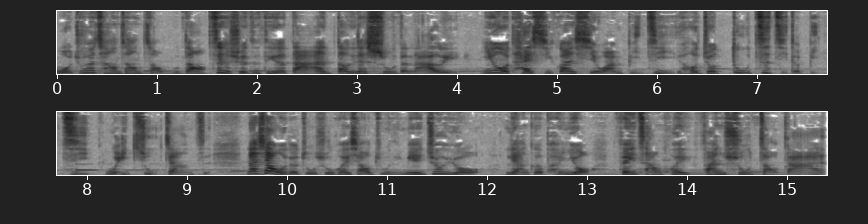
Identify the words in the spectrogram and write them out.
我就会常常找不到这个选择题的答案到底在书的哪里，因为我太习惯写完笔记以后就读自己的笔记为主这样子。那像我的读书会小组里面就有两个朋友非常会翻书找答案，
